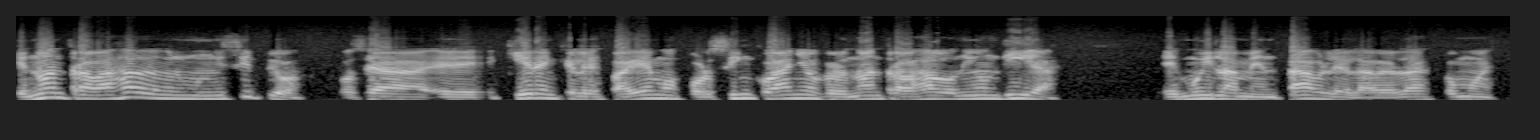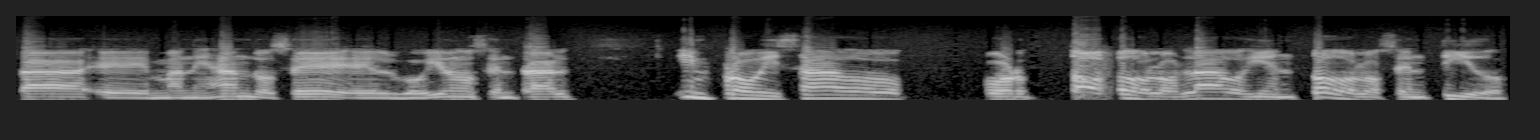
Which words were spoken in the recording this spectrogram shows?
que no han trabajado en el municipio. O sea, quieren que les paguemos por cinco años, pero no han trabajado ni un día. Es muy lamentable, la verdad, cómo está manejándose el gobierno central, improvisado por todos los lados y en todos los sentidos.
